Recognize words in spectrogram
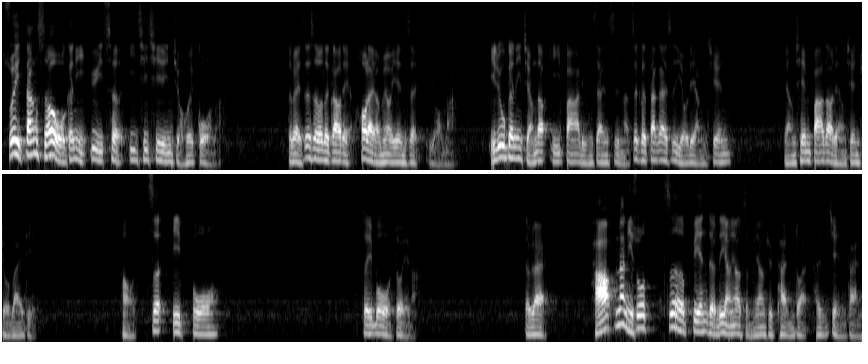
所以当时候我跟你预测一七七零九会过嘛，对不对？这时候的高点，后来有没有验证？有嘛？一路跟你讲到一八零三四嘛，这个大概是有两千两千八到两千九百点。好，这一波，这一波我对嘛？对不对？好，那你说这边的量要怎么样去判断？很简单，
